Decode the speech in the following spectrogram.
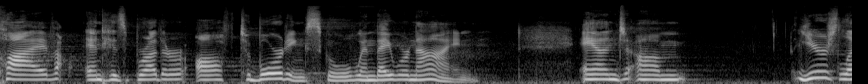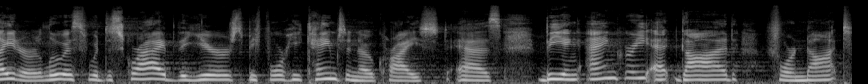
Clive and his brother off to boarding school when they were nine. And um, years later, Lewis would describe the years before he came to know Christ as being angry at God for not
